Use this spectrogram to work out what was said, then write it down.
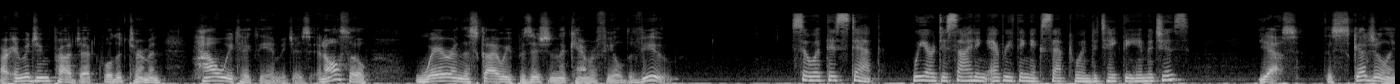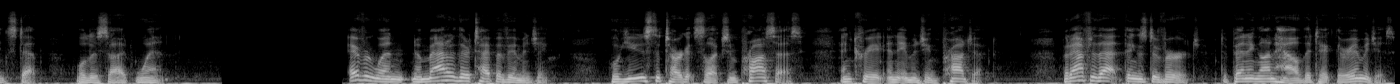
Our imaging project will determine how we take the images and also where in the sky we position the camera field of view. So at this step, we are deciding everything except when to take the images? Yes, the scheduling step will decide when. Everyone, no matter their type of imaging, will use the target selection process and create an imaging project. But after that, things diverge, depending on how they take their images.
